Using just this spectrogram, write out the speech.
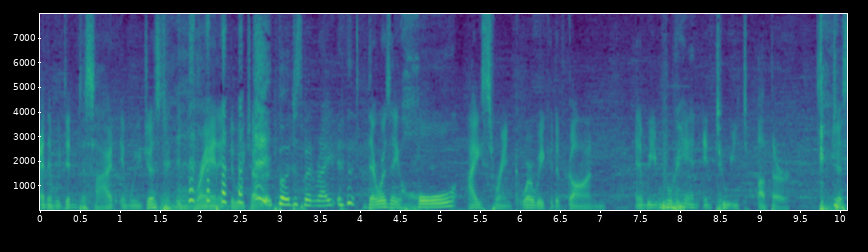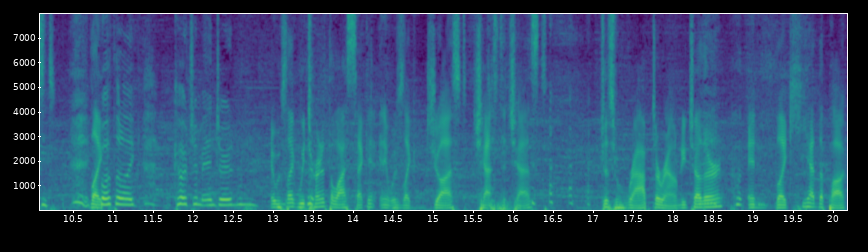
and then we didn't decide, and we just ran into each other. Both just went right. There was a whole ice rink where we could have gone, and we ran into each other. Just like both are like, coach, I'm injured. it was like we turned at the last second, and it was like just chest to chest, just wrapped around each other. And like he had the puck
